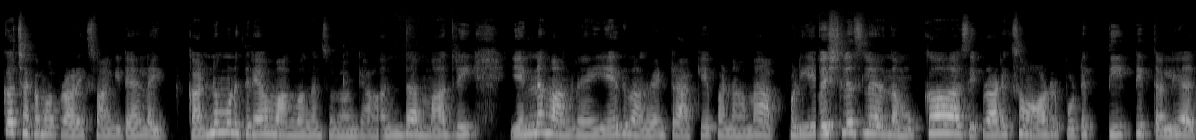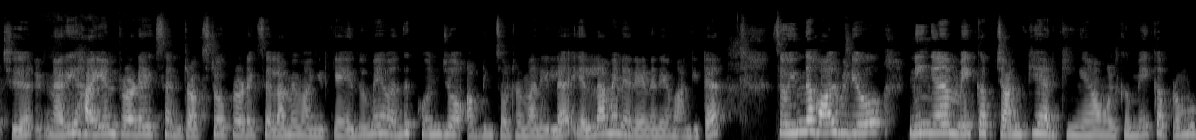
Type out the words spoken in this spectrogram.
எக்கச்சக்கமாக ப்ராடக்ட்ஸ் வாங்கிட்டேன். லைக் கண்ணு மூணு தெரியாமல் வாங்குவாங்கன்னு சொல்லுவாங்க. அந்த மாதிரி என்ன வாங்குறேன் ஏது வாங்குறேன் ட்ராக்கே பண்ணாமல் அப்படியே விஷ்லிஸ்டில் இருந்த முக்காவாசி ப்ராடக்ட்ஸும் ஆர்டர் போட்டு தீட்டி தள்ளியாச்சு. நிறைய high end products and drugstore products எல்லாமே வாங்கியிருக்கேன். எதுவுமே வந்து கொஞ்சம் அப்படின்னு சொல்கிற மாதிரி இல்லை. எல்லாமே நிறைய நிறைய வாங்கிட்டேன். ஸோ இந்த ஹால் வீடியோ நீங்கள் மேக்கப் சங்கியாக இருக்கீங்க. உங்களுக்கு மேக்கப் ரொம்ப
